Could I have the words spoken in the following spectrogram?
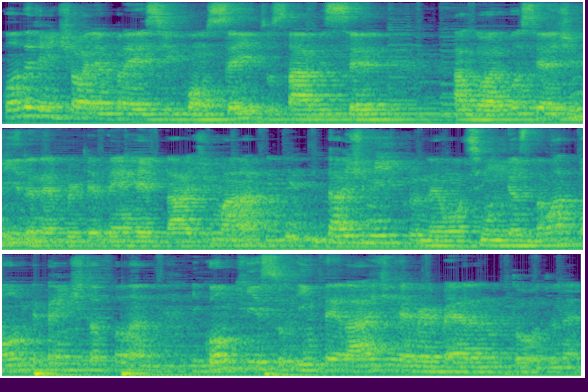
Quando a gente olha para esse conceito, sabe, ser agora você admira, né? Porque tem a realidade macro e tem a realidade micro, né? Uma, Sim. questão atômica que a gente está falando. E como que isso interage e reverbera no todo, né?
